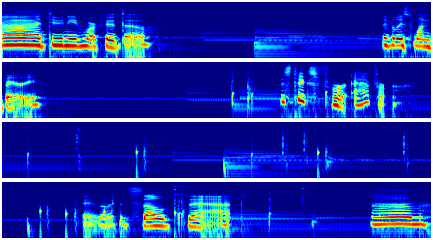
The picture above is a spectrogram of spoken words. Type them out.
Ah, I do need more food though. Leave at least one berry. This takes forever. Okay, then I can sell that. Um,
